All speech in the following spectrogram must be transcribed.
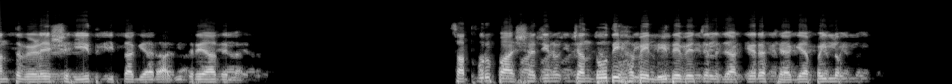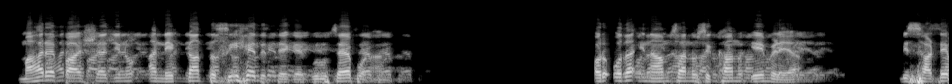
ਅੰਤ ਵੇਲੇ ਸ਼ਹੀਦ ਕੀਤਾ ਗਿਆ ਰਾਵੀ ਦਰਿਆ ਦੇ ਲਾਗੇ। ਸਤਿਗੁਰੂ ਪਾਤਸ਼ਾਹ ਜੀ ਨੂੰ ਚੰਦੂ ਦੀ ਹਵੇਲੀ ਦੇ ਵਿੱਚ ਲਿਜਾ ਕੇ ਰੱਖਿਆ ਗਿਆ ਪਹਿਲੋਂ। ਮਹਾਰਾਜ ਪਾਤਸ਼ਾਹ ਜੀ ਨੂੰ ਅਨੇਕਾਂ ਤਸੀਹੇ ਦਿੱਤੇ ਗਏ ਗੁਰੂ ਸਾਹਿਬ ਹੋਣਾ। ਔਰ ਉਹਦਾ ਇਨਾਮ ਸਾਨੂੰ ਸਿੱਖਾਂ ਨੂੰ ਇਹ ਮਿਲਿਆ ਵੀ ਸਾਡੇ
